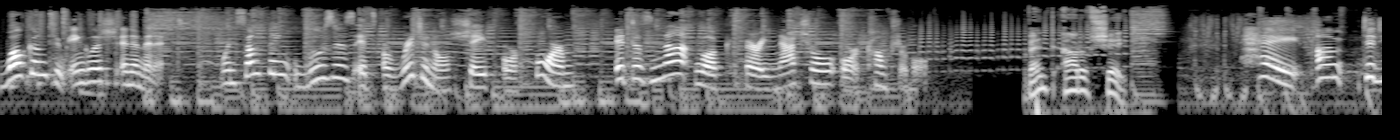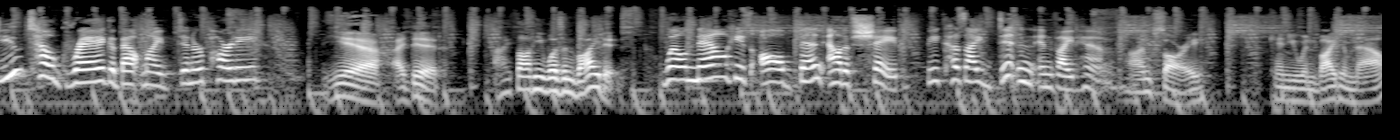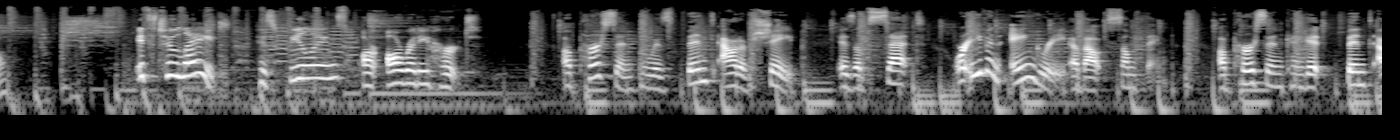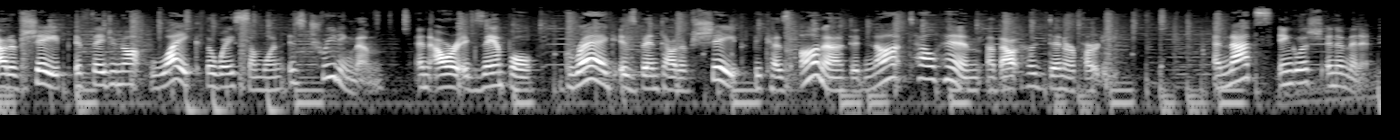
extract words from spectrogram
Welcome to English in a Minute. When something loses its original shape or form, it does not look very natural or comfortable. Bent out of shape. Hey, um, did you tell Greg about my dinner party? Yeah, I did. I thought he was invited. Well, now he's all bent out of shape because I didn't invite him. I'm sorry. Can you invite him now? It's too late. His feelings are already hurt. A person who is bent out of shape is upset or even angry about something. A person can get bent out of shape if they do not like the way someone is treating them. In our example, Greg is bent out of shape because Anna did not tell him about her dinner party. And that's English in a minute.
